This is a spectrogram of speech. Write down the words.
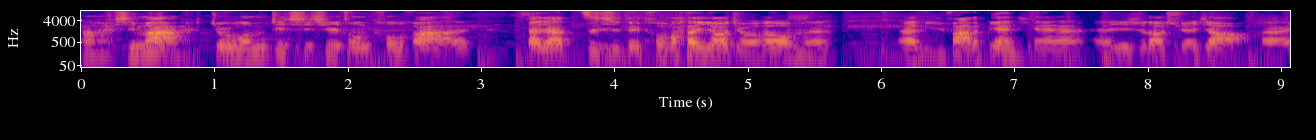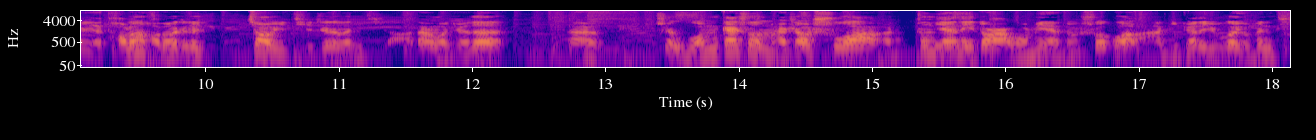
啊，行吧，就是我们这期其实从头发，大家自己对头发的要求和我们呃理发的变迁，呃，一直到学校，呃，也讨论好多这个教育体制的问题啊。但是我觉得，呃，这我们该说的我们还是要说，中间那段我们也都说过了啊。你觉得如果有问题，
